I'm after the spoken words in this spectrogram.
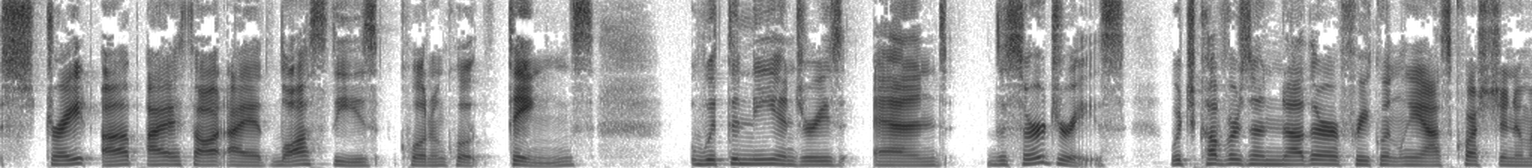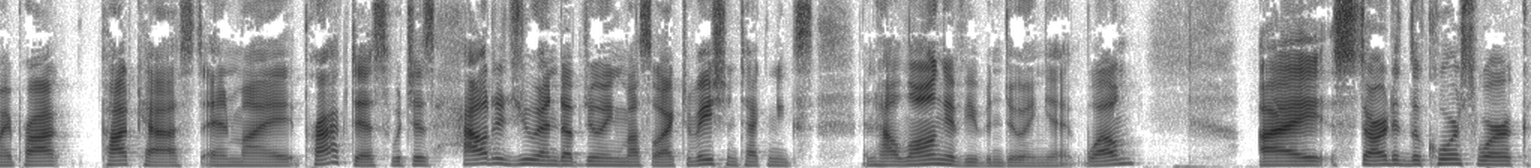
straight up, I thought I had lost these quote unquote things with the knee injuries and the surgeries, which covers another frequently asked question in my pro- podcast and my practice, which is how did you end up doing muscle activation techniques and how long have you been doing it? Well, I started the coursework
